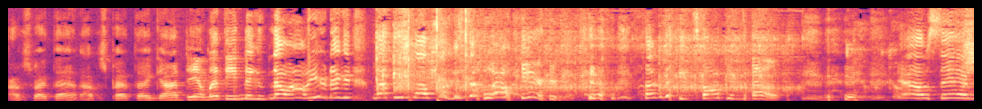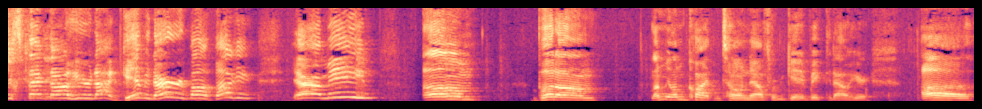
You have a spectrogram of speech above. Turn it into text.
I respect that. I respect that. Goddamn, let these niggas know out here, nigga. Let these motherfuckers know out here. what are they talking about? you know what I'm saying? Respect out here, not giving her, motherfucker. You know what I mean? Um, but um, let me let me quiet the tone down before we get evicted out here. Uh,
